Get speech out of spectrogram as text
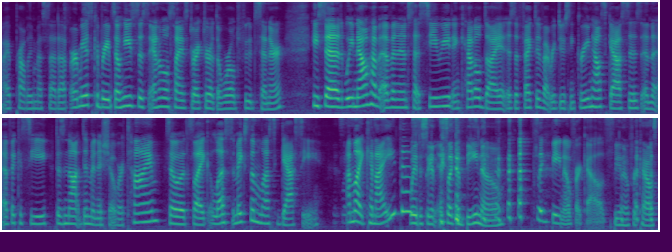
I probably messed that up. Ermias Kebreab. So he's this animal science director at the World Food Center. He said, We now have evidence that seaweed and cattle diet is effective at reducing greenhouse gases and the efficacy does not diminish over time. So it's like less, it makes them less gassy. I'm like, can I eat this? Wait a second. It's like a Beano. it's like Beano for cows. Beano for cows.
